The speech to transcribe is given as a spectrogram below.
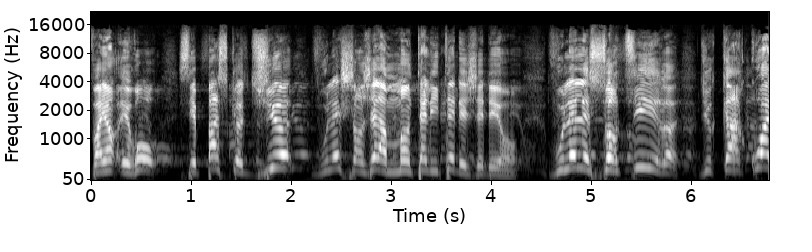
vaillant héros, c'est parce que Dieu voulait changer la mentalité de Gédéon. Voulait le sortir du carquois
